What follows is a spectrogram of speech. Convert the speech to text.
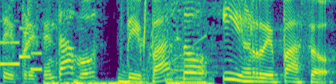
Te presentamos De paso y repaso.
